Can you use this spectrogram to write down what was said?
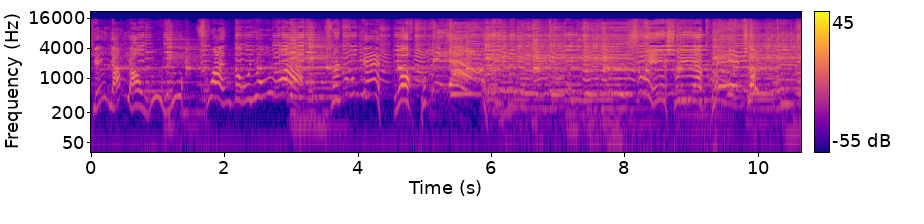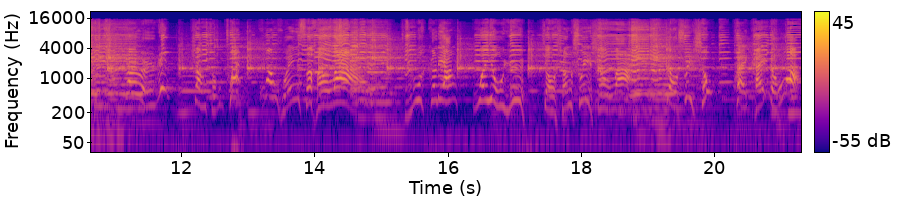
今样样屋屋全都有啊，是如今我不必呀，水水推车，咱二人上舟船，黄昏时候啊，诸葛亮我犹豫叫声水手啊，叫水手快开舟啊，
